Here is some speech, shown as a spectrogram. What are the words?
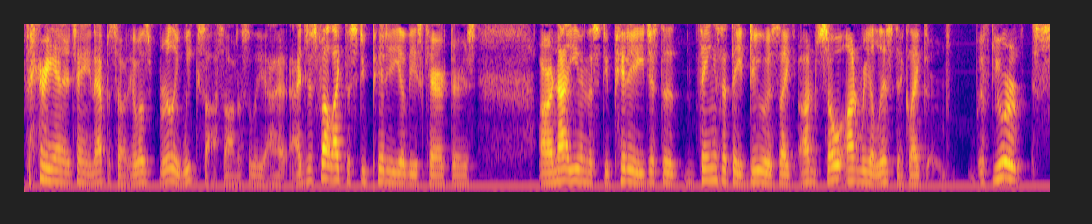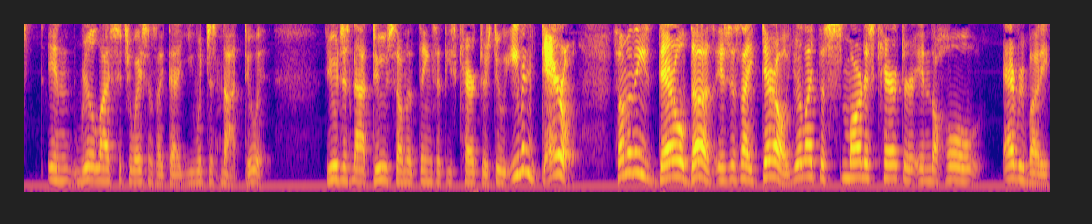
very entertaining episode. It was really weak sauce, honestly. I, I just felt like the stupidity of these characters, or not even the stupidity, just the things that they do is like un, so unrealistic. Like if you were in real life situations like that, you would just not do it. You would just not do some of the things that these characters do. Even Daryl, some of the things Daryl does is just like Daryl. You're like the smartest character in the whole everybody,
